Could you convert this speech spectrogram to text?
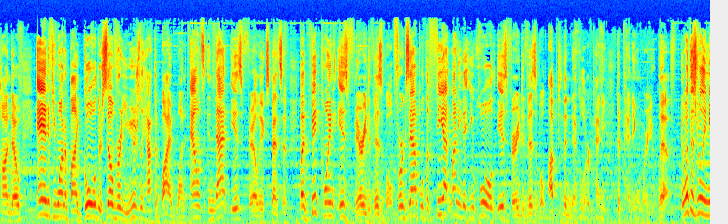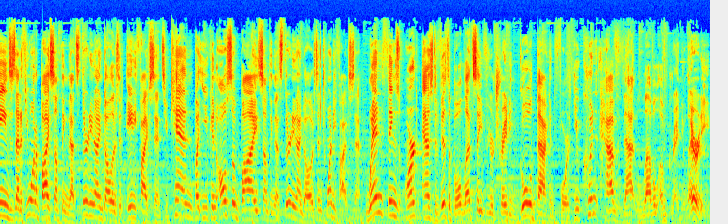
condo. And if you want to buy gold or silver, you usually have to buy one ounce, and that is fairly expensive. But Bitcoin is very divisible. For example, the fiat money that you hold is very divisible, up to the nickel or penny, depending on where you live. And what this really means is that if you want to buy something that's $39.85, you can, but you can also buy something that's $39.25. When things aren't as divisible, let's say if you're trading gold back and forth, you couldn't have that level of granularity.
